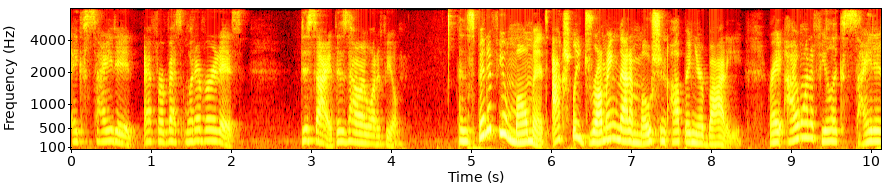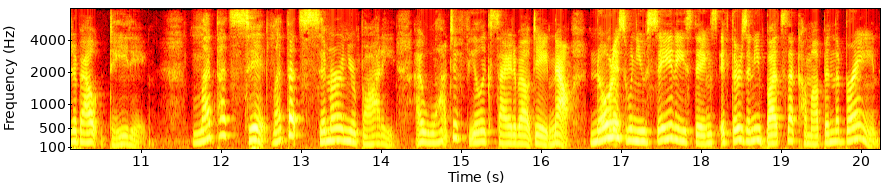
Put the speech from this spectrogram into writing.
excited, effervescent, whatever it is. Decide this is how I want to feel. And spend a few moments actually drumming that emotion up in your body, right? I want to feel excited about dating. Let that sit, let that simmer in your body. I want to feel excited about dating. Now, notice when you say these things, if there's any buts that come up in the brain.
